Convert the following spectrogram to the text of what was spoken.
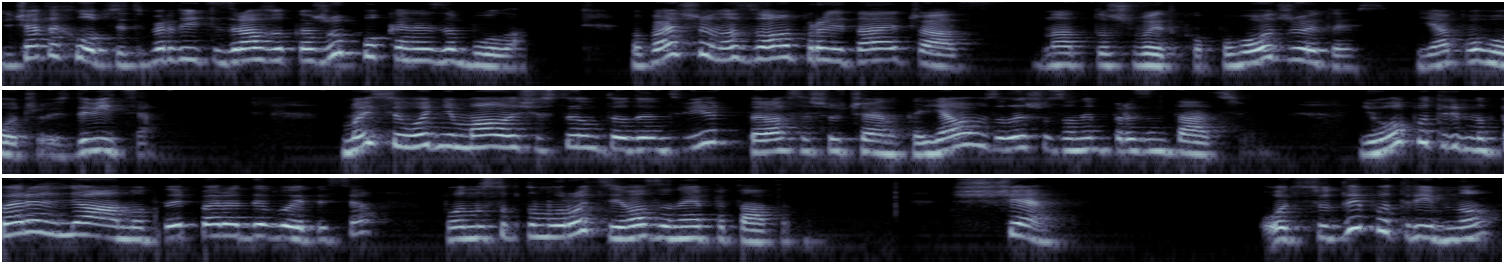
Дівчата, хлопці, тепер дивіться, зразу кажу, поки не забула. По-перше, у нас з вами пролітає час надто швидко. Погоджуєтесь? Я погоджуюсь. Дивіться. Ми сьогодні мали ще стигнути один твір Тараса Шевченка. Я вам залишу за ним презентацію. Його потрібно переглянути, передивитися, бо наступному році я вас за неї питатиму. Ще, от сюди потрібно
